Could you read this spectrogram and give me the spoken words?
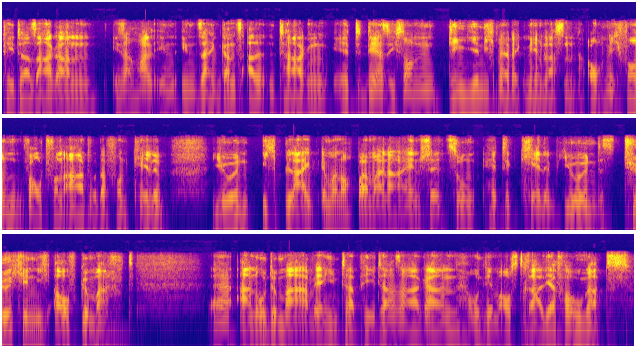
Peter Sagan, ich sag mal, in, in seinen ganz alten Tagen hätte der sich so ein Ding hier nicht mehr wegnehmen lassen. Auch nicht von Wout von Art oder von Caleb Ewan. Ich bleib immer noch bei meiner Einschätzung, hätte Caleb Ewan das Türchen nicht aufgemacht, äh, Arnaud de Mar wäre hinter Peter Sagan und dem Australier verhungert.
